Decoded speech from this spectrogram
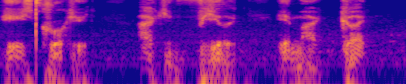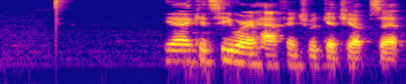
He's crooked. I can feel it in my gut. Yeah, I could see where a half inch would get you upset.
